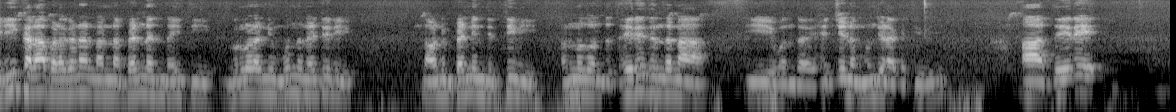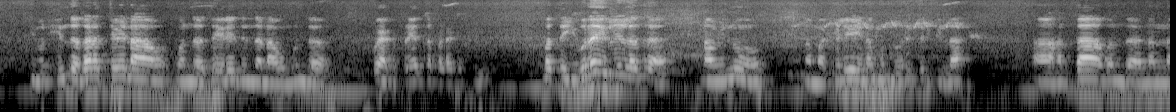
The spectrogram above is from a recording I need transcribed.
ಇಡೀ ಕಲಾ ಬಳಗನ ನನ್ನ ಬೆಣ್ಣಿಂದ ಐತಿ, ಗುರುಗಳ ನೀವು ಮುಂದೆ ನಡೀರಿ ನಾವು ನಿಮ್ಮ ಬೆಣ್ಣಿಂದ ಇರ್ತೀವಿ ಅನ್ನೋದೊಂದು ಧೈರ್ಯದಿಂದ ನಾ ಈ ಒಂದು ಹೆಜ್ಜೆನ ಮುಂದಿಡಾಕತ್ತೀವಿ. ಆ ಧೈರ್ಯ ಇವನು ಹಿಂದೆ ಅದರ ಅಂತೇಳಿ ನಾವು ಒಂದು ಧೈರ್ಯದಿಂದ ನಾವು ಮುಂದೆ ಹೋಗಕ್ಕೆ ಪ್ರಯತ್ನ ಪಡಕತ್ತೀವಿ. ಮತ್ತು ಇವರೇ ಇರಲಿಲ್ಲ ಅಂದ್ರೆ ನಾವು ಇನ್ನೂ ನಮ್ಮ ಕಲೆ ಇನ್ನೂ ಮುಂದುವರಿತಿರ್ಕಿಲ್ಲ ಅಂಥ ಒಂದು ನನ್ನ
